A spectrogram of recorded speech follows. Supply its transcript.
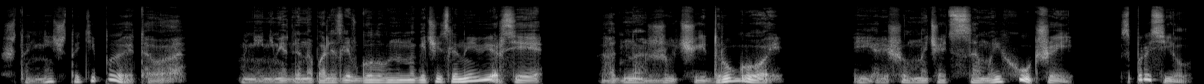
что нечто типа этого. Мне немедленно полезли в голову многочисленные версии, одна жучей другой. Я решил начать с самой худшей. Спросил,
